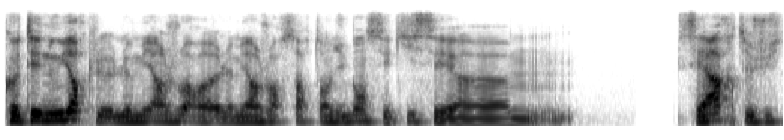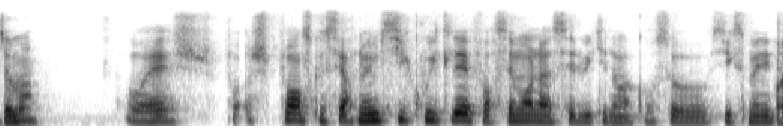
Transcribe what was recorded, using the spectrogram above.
Côté New York, le, le meilleur joueur, le meilleur joueur sortant du banc, c'est qui? C'est, c'est Hart justement. Ouais, je, je pense que certes, même si Quickley, forcément, là, c'est lui qui est dans la course au Six-Man et tout.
